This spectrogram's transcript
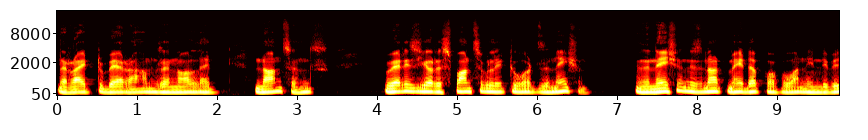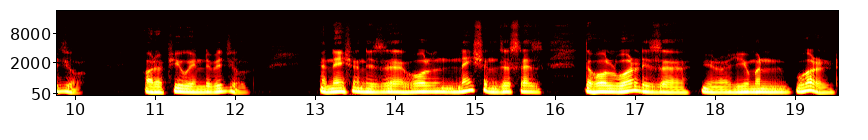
the right to bear arms and all that nonsense where is your responsibility towards the nation? And the nation is not made up of one individual or a few individuals. A nation is a whole nation, just as the whole world is a you know human world.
